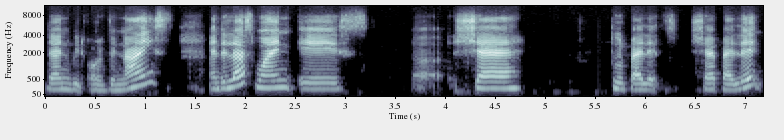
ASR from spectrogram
done with organized. And the last one is uh, share tool palettes, share palette.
